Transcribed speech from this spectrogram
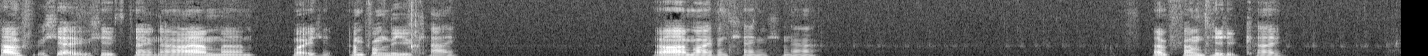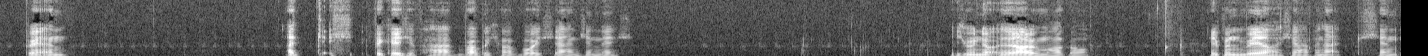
Oh, yeah, you don't know. I am, um, what is it? I'm from the UK. Oh, I'm even changed now. I'm from the UK. Britain. I, because of how rubbish my voice sounds in this. You will not, oh my god. Even realise you have an accent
